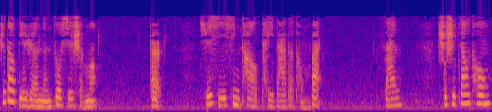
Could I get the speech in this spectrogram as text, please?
知道别人能做些什么；二、学习信靠配搭的同伴；三、实施交通。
